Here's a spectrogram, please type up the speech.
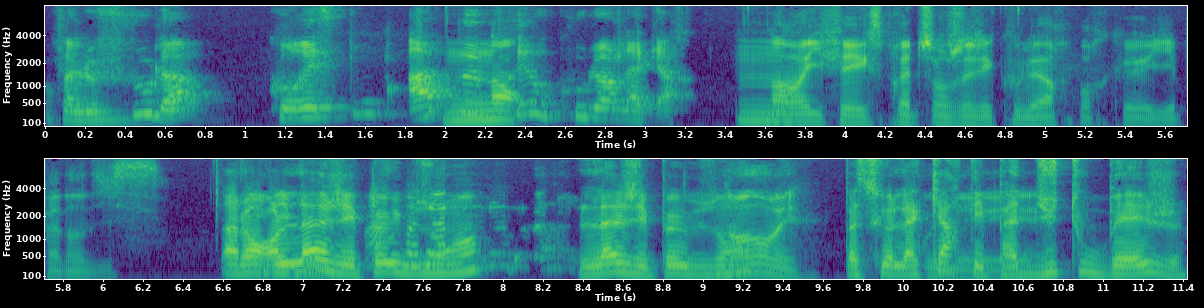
enfin le flou là, correspond à peu Non. près aux couleurs de la carte? Non. Non. il fait exprès de changer les couleurs pour qu'il n'y ait pas d'indice. Alors là, j'ai pas eu besoin. Là, j'ai pas eu Non, besoin. non, mais Parce que la Oui, carte mais- est pas du tout beige.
